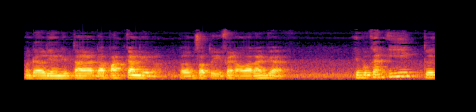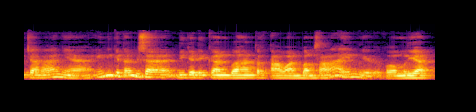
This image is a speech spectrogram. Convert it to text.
medali yang kita dapatkan gitu dalam suatu event olahraga. Ya bukan itu caranya. Ini kita bisa dijadikan bahan tertawan bangsa lain gitu. Kalau melihat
